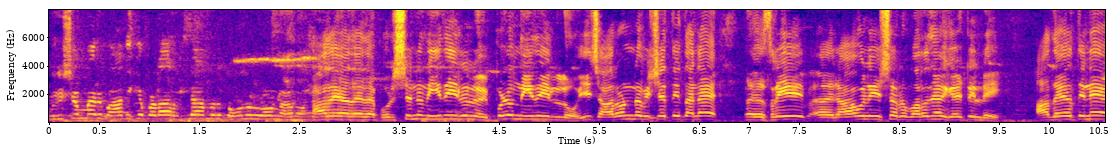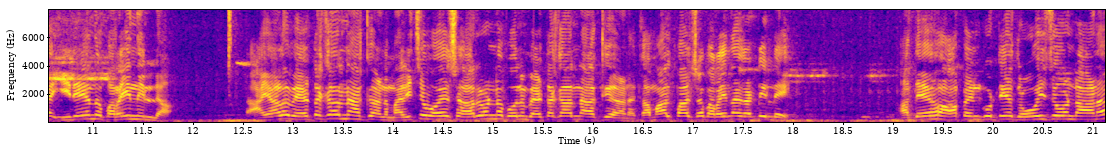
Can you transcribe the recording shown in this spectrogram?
പുരുഷന്മാർ ബാധിക്കപ്പെടാറില്ല എന്നൊരു തോന്നലുള്ളതുകൊണ്ടാണോ അതെ അതെ അതെ. പുരുഷന് നീതിയില്ലല്ലോ. ഇപ്പോഴും നീതിയില്ലല്ലോ. ഈ ഷാരോണിന്റെ വിഷയത്തിൽ തന്നെ ശ്രീ രാഹുൽ ഈശ്വർ പറഞ്ഞ കേട്ടില്ലേ? അദ്ദേഹത്തിനെ ഇരയെന്ന് പറയുന്നില്ല. അയാളെ വേട്ടക്കാരനാക്കുകയാണ്. മരിച്ചുപോയ ഷാരോണിനെ പോലും വേട്ടക്കാരനാക്കുകയാണ്. കമാൽ പാഷ പറയുന്നത് കണ്ടില്ലേ? അദ്ദേഹം ആ പെൺകുട്ടിയെ ദ്രോഹിച്ചുകൊണ്ടാണ്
